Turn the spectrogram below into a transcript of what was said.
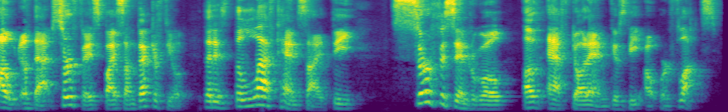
out of that surface by some vector field? That is the left-hand side, the surface integral of f dot n gives the outward flux.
